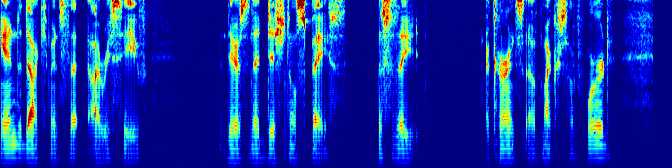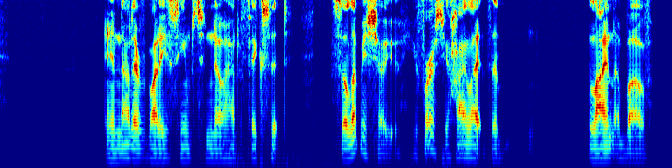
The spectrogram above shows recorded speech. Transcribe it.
in the documents that I receive, there's an additional space. This is a occurrence of Microsoft Word, and not everybody seems to know how to fix it. So let me show you. You first you highlight the line above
